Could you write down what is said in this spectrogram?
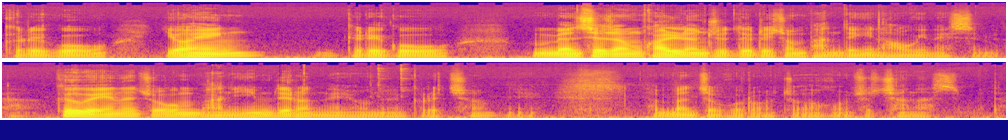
그리고 여행 그리고 면세점 관련주들이 좀 반등이 나오긴 했습니다. 그 외에는 조금 많이 힘들었네요 오늘 그렇죠. 예. 전반적으로 조금 좋지 않았습니다.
